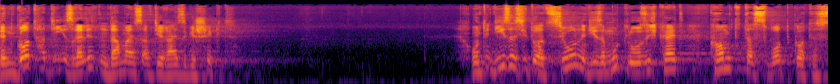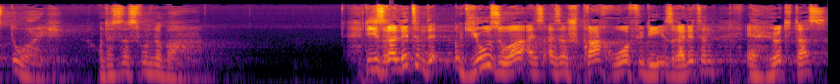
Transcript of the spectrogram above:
Denn Gott hat die Israeliten damals auf die Reise geschickt. Und in dieser Situation, in dieser Mutlosigkeit kommt das Wort Gottes durch. Und das ist das Wunderbare. Die Israeliten und Josua als, als Sprachrohr für die Israeliten, er hört das.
